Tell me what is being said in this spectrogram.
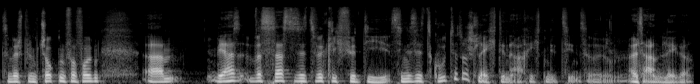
zum Beispiel im Joggen verfolgen, ähm, Hast, was heißt das jetzt wirklich für die? Sind es jetzt gute oder schlechte Nachrichten, die Zinserhöhung als Anleger?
